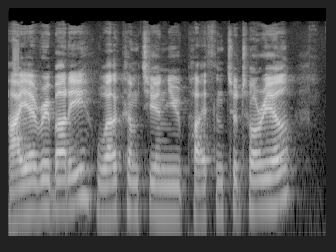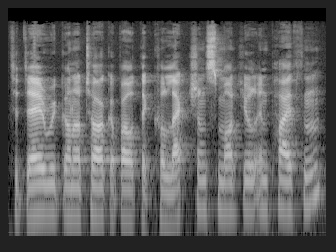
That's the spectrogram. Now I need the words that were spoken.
Hi everybody, welcome to a new Python tutorial. Today we're going to talk about the collections module in Python.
